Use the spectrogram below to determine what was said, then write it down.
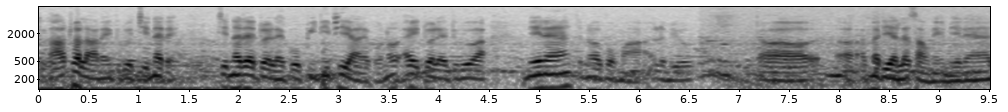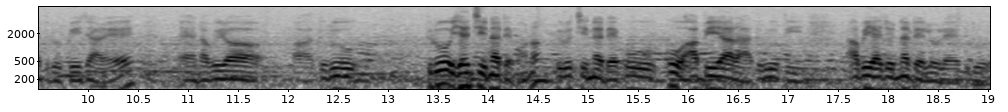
တကားထွက်လာနေသူတို့ကျင်တတ်တယ်ကျင်တတ်တဲ့အတွက်လည်းကိုပီတိဖြစ်ရတယ်ပေါ့နော်အဲ့ဒီအတွက်လည်းသူတို့ကအမြင်တမ်းကျွန်တော်ပုံမှာအဲ့လိုမျိုးအာအမတ်တရလက်ဆောင်တွေအမြင်တမ်းသူတို့ပေးကြတယ်အဲနောက်ပြီးတော့အာသူတို့ သူတို့အရင်ကျင်တတ်တယ်ပေါ့နော်သူတို့ကျင်တတ်တယ်ကိုကိုအားပေးရတာသူတို့ဒီအားပေးရကြနဲ့တယ်လို့လည်းသူတို့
